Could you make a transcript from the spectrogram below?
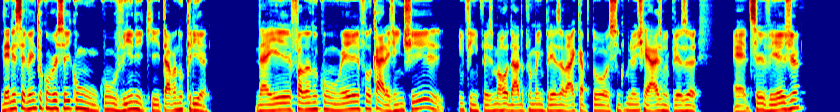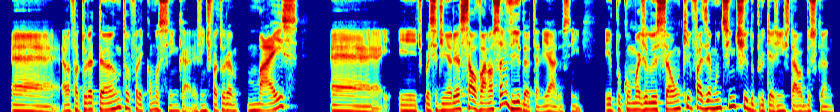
E daí nesse evento eu conversei com, com o Vini, que tava no CRIA. Daí, falando com ele, ele falou: Cara, a gente, enfim, fez uma rodada para uma empresa lá que captou 5 milhões de reais, uma empresa é, de cerveja. é, ela fatura tanto. Eu falei, como assim, cara? A gente fatura mais é, e, tipo, esse dinheiro ia salvar a nossa vida, tá ligado? Assim, e com uma diluição que fazia muito sentido pro que a gente estava buscando.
